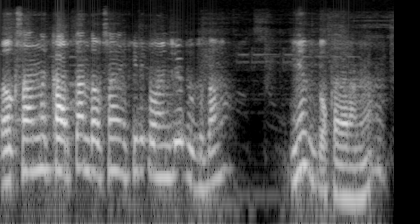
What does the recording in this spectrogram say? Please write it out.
90'lık karttan 92'lik oyuncuyu bulduk ama. Niye biz o kadar anlıyoruz?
